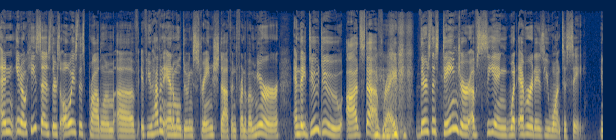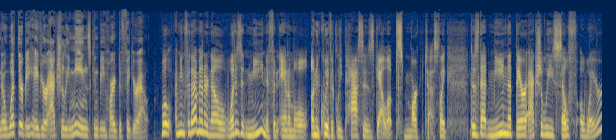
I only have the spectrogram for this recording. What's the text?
And, you know, he says there's always this problem of if you have an animal doing strange stuff in front of a mirror, and they do do odd stuff, right? there's this danger of seeing whatever it is you want to see. You know, what their behavior actually means can be hard to figure out. Well, I mean, for that matter, Nell, what does it mean if an animal unequivocally passes Gallup's mark test? Like, does that mean that they're actually self aware?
